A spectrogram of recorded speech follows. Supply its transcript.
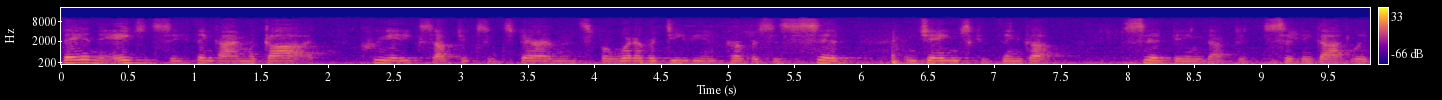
They in the agency think I'm a god, creating subjects experiments for whatever deviant purposes Sid and James can think up. Sid being Dr. Sidney Gottlieb,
